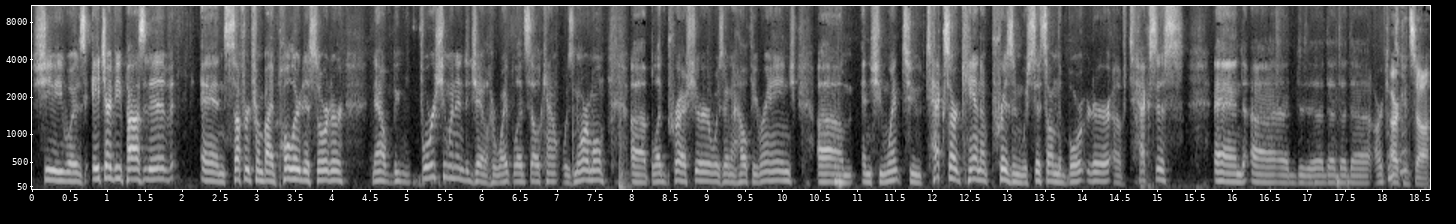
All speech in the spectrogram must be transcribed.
She was HIV positive and suffered from bipolar disorder. Now, before she went into jail, her white blood cell count was normal. Uh, blood pressure was in a healthy range. Um, and she went to Texarkana Prison, which sits on the border of Texas and uh, the, the, the, the Arkansas. arkansas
